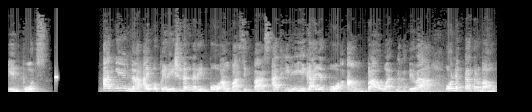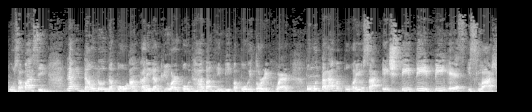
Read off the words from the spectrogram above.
inputs. At ngayon nga ay operational na rin po ang Pasig Pass at hinihikayat po ang bawat nakatira o nagtatrabaho po sa Pasig na i-download na po ang kanilang QR code habang hindi pa po ito required. Pumunta lamang po kayo sa https slash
